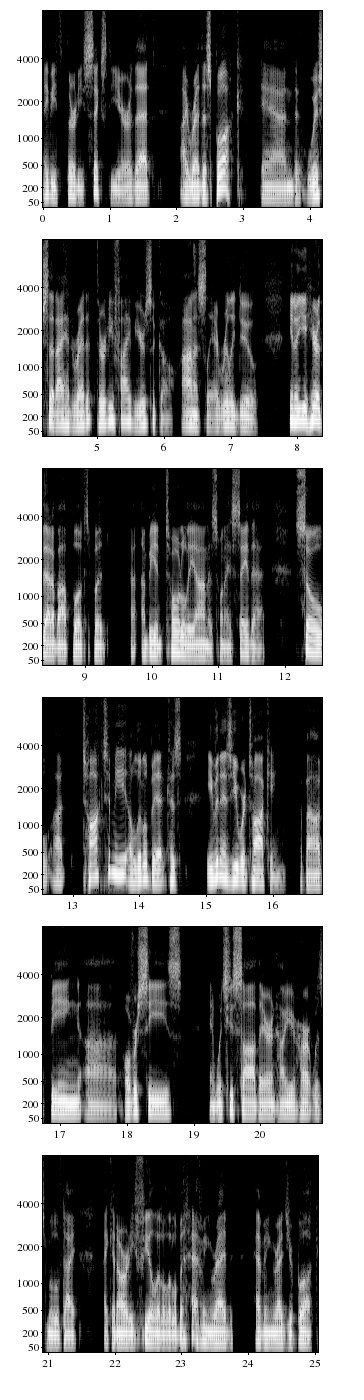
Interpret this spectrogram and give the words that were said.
maybe 36th year that I read this book and wish that I had read it 35 years ago. Honestly, I really do. You know, you hear that about books, but I'm being totally honest when I say that. So, uh, talk to me a little bit because even as you were talking about being uh, overseas and what you saw there and how your heart was moved, I I can already feel it a little bit having read having read your book.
